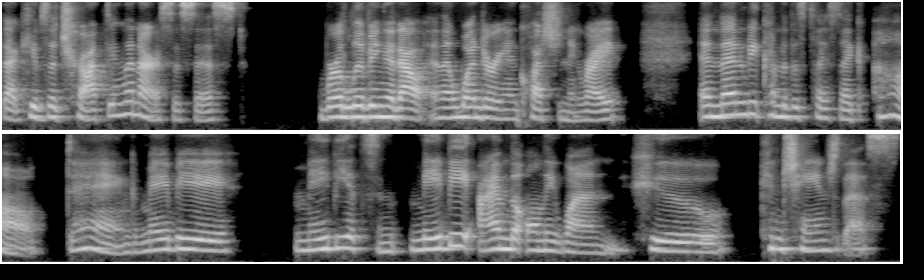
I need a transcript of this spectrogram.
that keeps attracting the narcissist, we're living it out and then wondering and questioning, right? And then we come to this place like, oh, dang, maybe, maybe it's, maybe I'm the only one who can change this.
